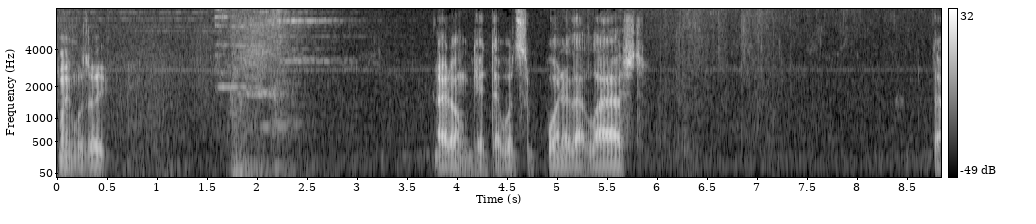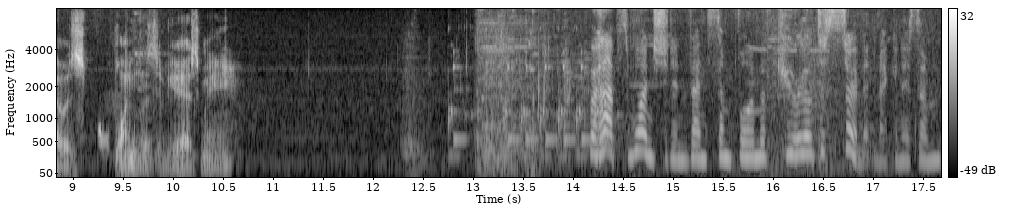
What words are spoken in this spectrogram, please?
Wait, was it? I don't get that. What's the point of that last? That was pointless if you ask me. Perhaps one should invent some form of curio discernment mechanism.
